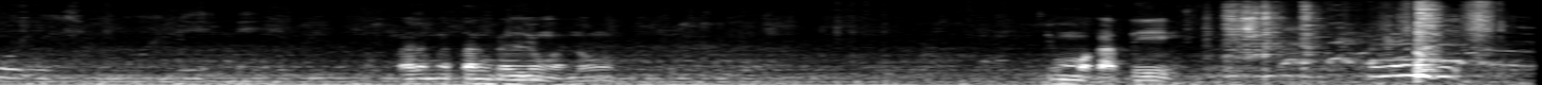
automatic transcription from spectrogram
mo mali? Para matanggal yung ano. Yung Makati. Ano hindi?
